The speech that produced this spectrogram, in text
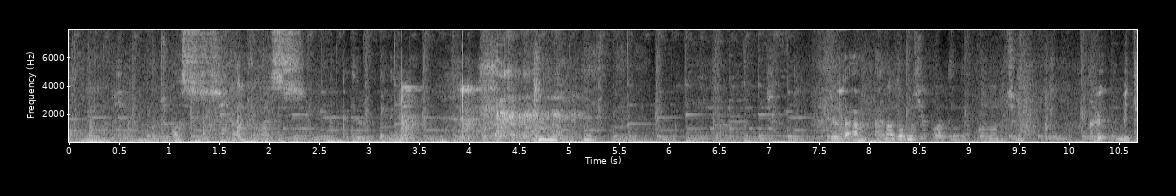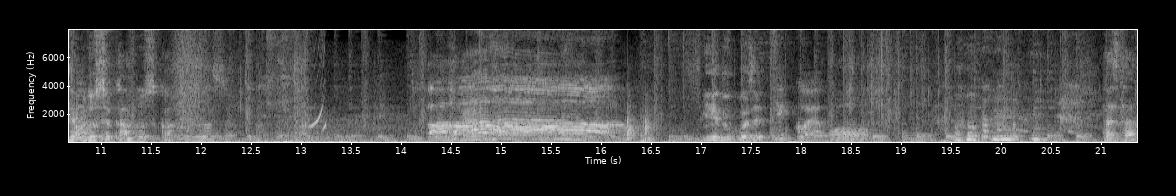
음, 좋았어. 시간 좋았어. 그대로 이렇게. 그래도 안, 안. 넘칠 것 같은데. 어, 넘쳐? 그래, 밑에 묻었을까, 안 묻었을까? 몰랐어요. 이게 누구 거지? 제 거요. 어. 다시 타?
